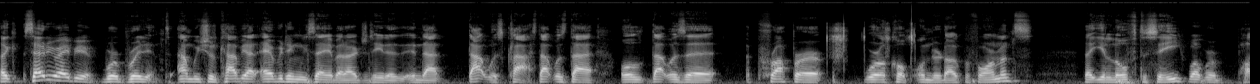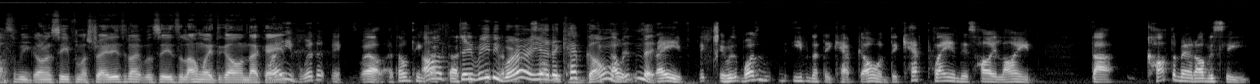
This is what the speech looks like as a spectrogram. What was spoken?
like Saudi Arabia were brilliant, and we should caveat everything we say about Argentina in that that was class. That was that. Well, that was a, a proper World Cup underdog performance that you love to see. What we're possibly going to see from Australia tonight, we'll see. It's a long way to go in that game. brave with it, Mick, as well. I don't think. Oh, they really were. Yeah, they kept going, didn't they? Brave. It, was, wasn't even that they kept going. They kept playing this high line that caught them out. Obviously,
